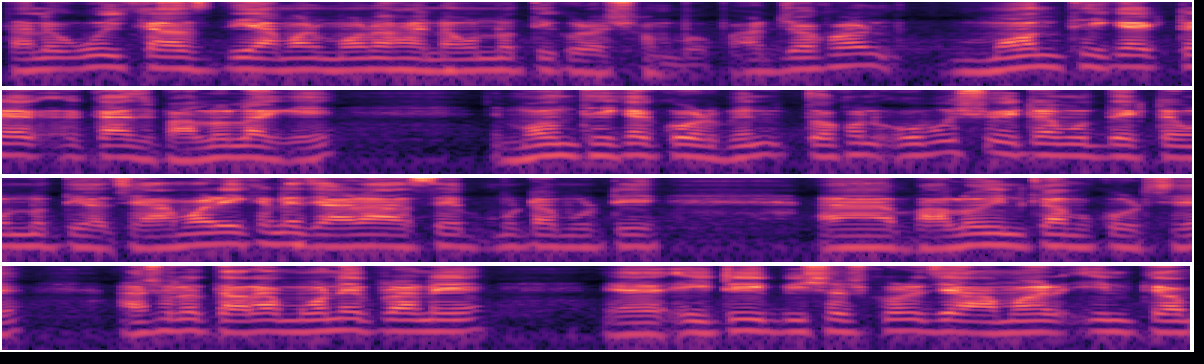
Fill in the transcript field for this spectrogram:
তাহলে ওই কাজ দিয়ে আমার মনে হয় না উন্নতি করা সম্ভব। আর যখন মন থেকে একটা কাজ ভালো লাগে, মন থেকে করবেন, তখন অবশ্যই এটার মধ্যে একটা উন্নতি আছে। আমার এখানে যারা আছে, মোটামুটি ভালো ইনকাম করছে। আসলে তারা মনে প্রাণে এইটাই বিশ্বাস করে যে আমার ইনকাম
